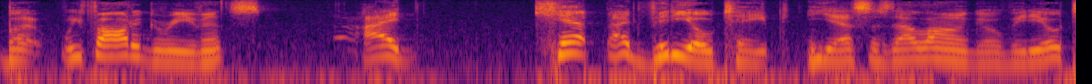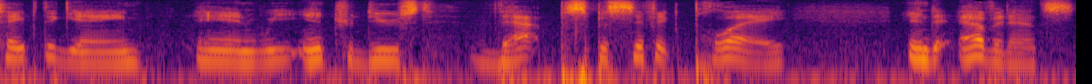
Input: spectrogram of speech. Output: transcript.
but we filed a grievance. I kept, I'd videotaped, yes, it's that long ago, videotaped the game, and we introduced that specific play into evidence.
